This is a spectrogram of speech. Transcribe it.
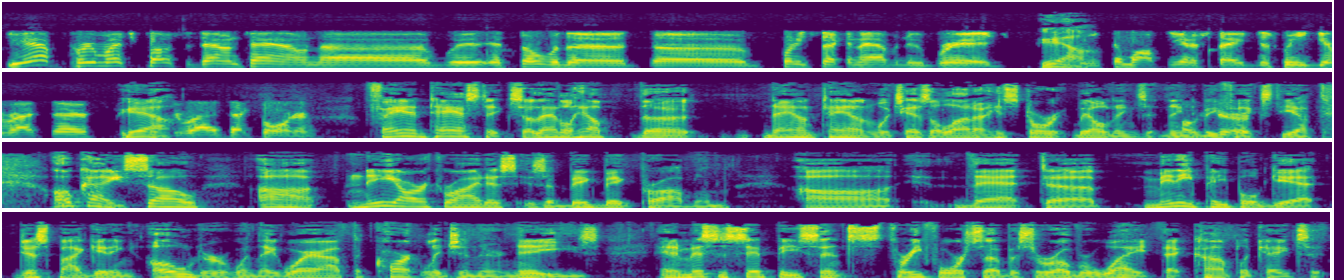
Yeah, pretty much close to downtown. it's over the Twenty Second Avenue Bridge. Yeah, you come off the interstate, just when you get right there. Yeah, right at that corner. Fantastic. So that'll help the downtown, which has a lot of historic buildings that need oh, to be sure. fixed. Yeah. Okay. So uh, knee arthritis is a big, big problem uh, that uh, many people get just by getting older when they wear out the cartilage in their knees. And in Mississippi, since three fourths of us are overweight, that complicates it.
